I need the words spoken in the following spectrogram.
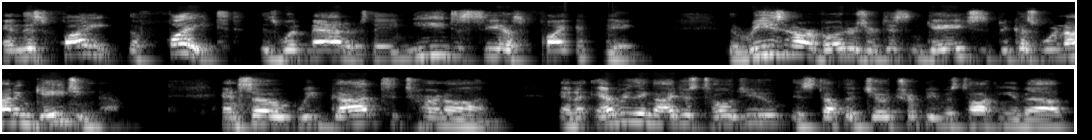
And this fight, the fight is what matters. They need to see us fighting. The reason our voters are disengaged is because we're not engaging them. And so we've got to turn on. And everything I just told you is stuff that Joe Trippi was talking about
